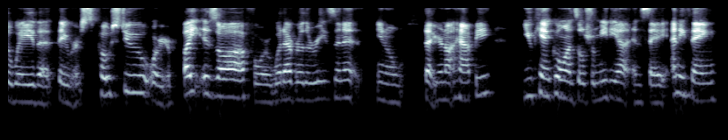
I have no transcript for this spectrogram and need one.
the way that they were supposed to or your bite is off or whatever the reason it you know that you're not happy you can't go on social media and say anything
